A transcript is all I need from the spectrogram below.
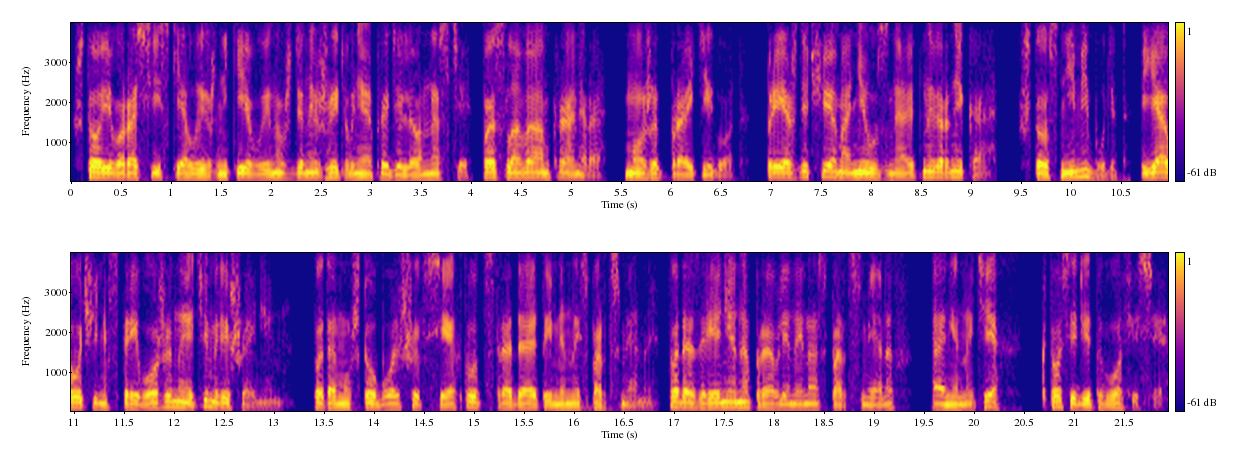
что его российские лыжники вынуждены жить в неопределенности. По словам Крамера, может пройти год, прежде чем они узнают наверняка, что с ними будет. Я очень встревожен этим решением потому что больше всех тут страдают именно спортсмены. Подозрения направлены на спортсменов, а не на тех, кто сидит в офисе.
